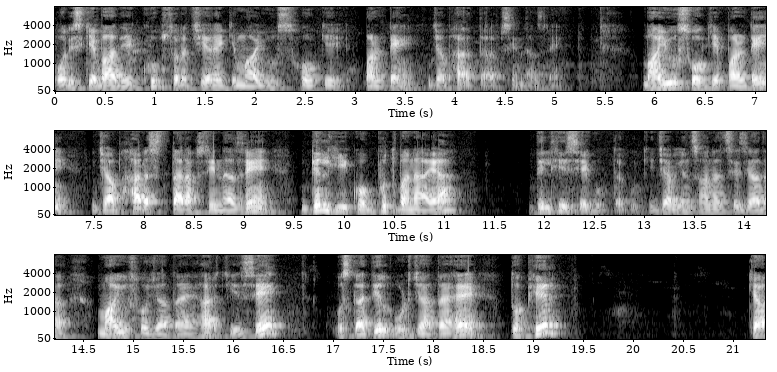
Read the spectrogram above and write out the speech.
और इसके बाद एक खूबसूरत शेर है कि मायूस होके पलटें जब हर तरफ़ से नज़रें। मायूस होके पलटें जब हर तरफ़ से नज़रें। दिल ही को बुत बनाया, दिल ही से गुफ्तगु की। जब इंसान से ज़्यादा मायूस हो जाता है हर चीज़ से, उसका दिल उठ जाता है तो फिर क्या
